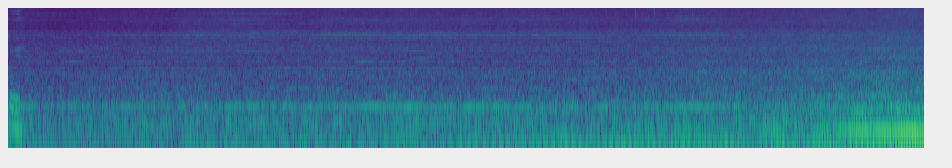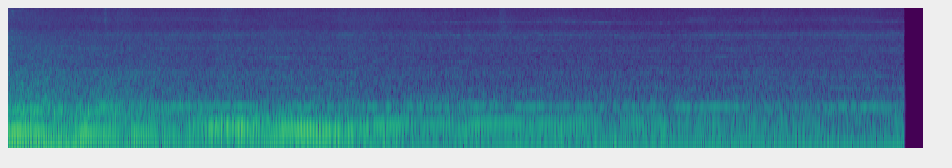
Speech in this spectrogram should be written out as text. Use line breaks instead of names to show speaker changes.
对。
